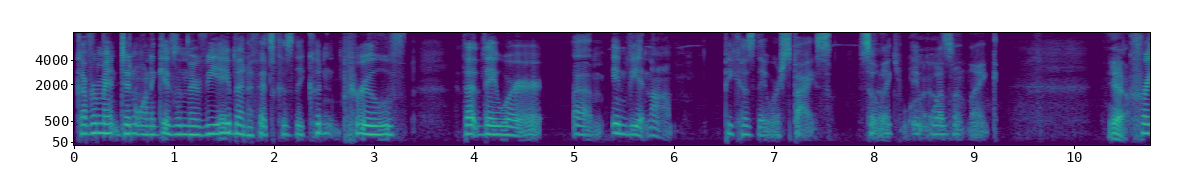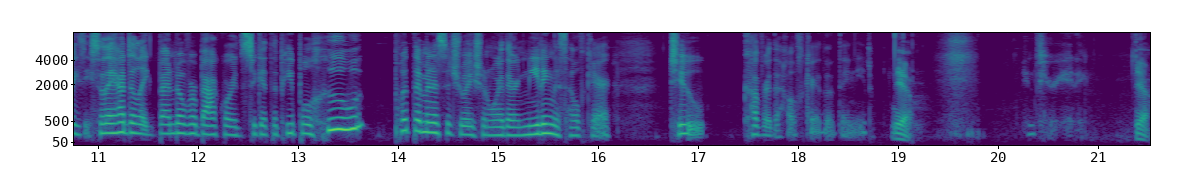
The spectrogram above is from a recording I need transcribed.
government didn't want to give them their VA benefits because they couldn't prove that they were um, in Vietnam because they were spies. So like That's it wasn't like Yeah. Crazy. So they had to like bend over backwards to get the people who put them in a situation where they're needing this health care to cover the health care that they need. Yeah. Infuriating. Yeah.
